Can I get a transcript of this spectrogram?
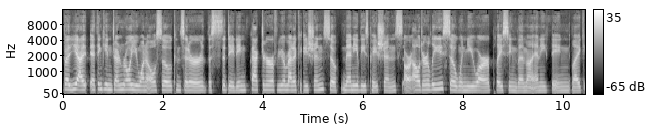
But yeah, I, I think in general, you want to also consider the sedating factor of your medication. So many of these patients are elderly. So when you are placing them on anything like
